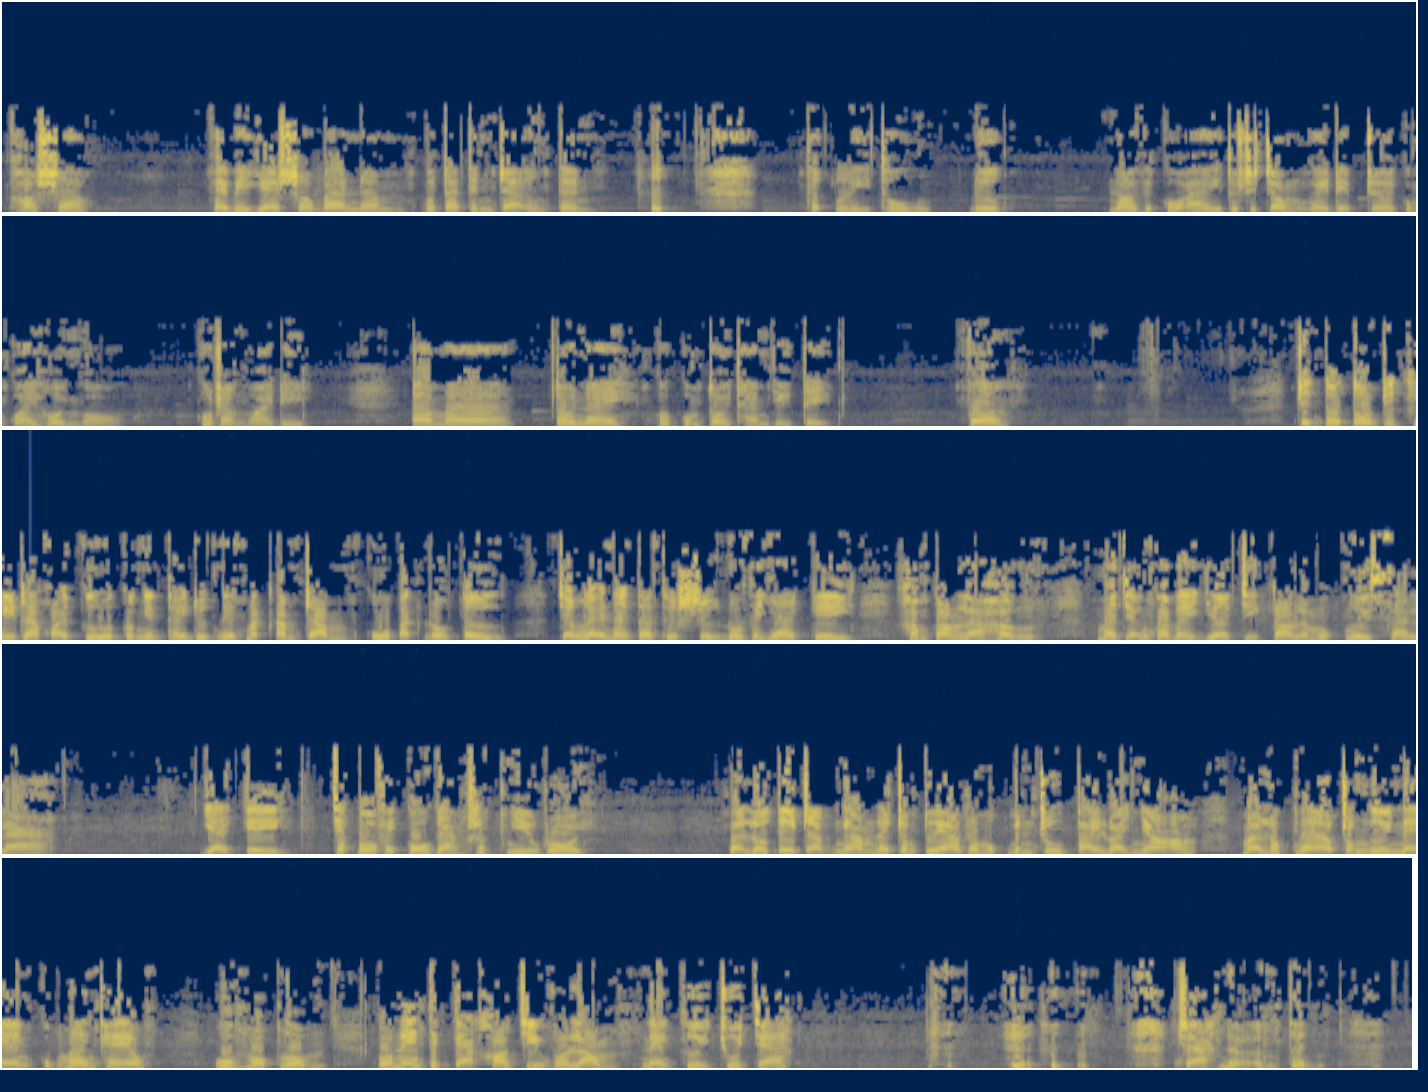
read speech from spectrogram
khó sao? Vậy bây giờ sau ba năm, cô ta tính trả ân tình. Thật lý thú, được. Nói với cô ấy tôi sẽ chọn một ngày đẹp trời cùng cô ấy hội ngộ. Cô ra ngoài đi. À mà, tối nay cô cùng tôi tham dự tiệc. Vâng. Trịnh Tố Tố trước khi ra khỏi cửa còn nhìn thấy được nét mặt âm trầm của Bạch Lộ Tư. Chẳng lẽ nàng ta thực sự đối với Giai Kỳ không còn là hận, mà chẳng qua bây giờ chỉ còn là một người xa lạ. Giai Kỳ, chắc bộ phải cố gắng rất nhiều rồi. Bạch Lộ Tư trầm ngâm lấy trong túi áo ra một bình rượu tay loại nhỏ, mà lúc nào trong người nàng cũng mang theo. Uống một ngụm, cố nén tất cả khó chịu vào lòng, nàng cười chua chát. trả nợ ân tình,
